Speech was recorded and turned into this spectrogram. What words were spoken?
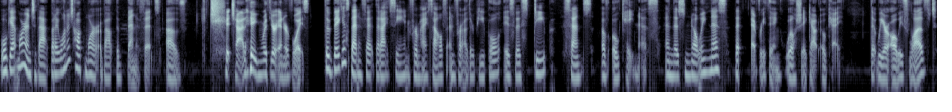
We'll get more into that, but I want to talk more about the benefits of chit chatting with your inner voice. The biggest benefit that I've seen for myself and for other people is this deep sense of okayness and this knowingness that everything will shake out okay, that we are always loved,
